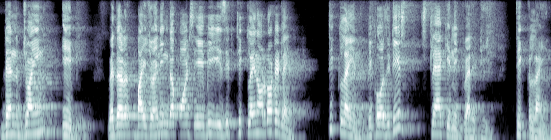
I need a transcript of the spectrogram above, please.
Then join AB whether by joining the points ab is it thick line or dotted line thick line because it is slack inequality thick line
